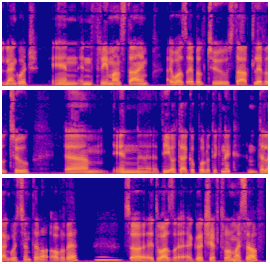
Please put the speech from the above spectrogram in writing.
language. And in three months' time, I was able to start level two um, in uh, the Otago Polytechnic, in the language center over there. So it was a good shift for myself.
